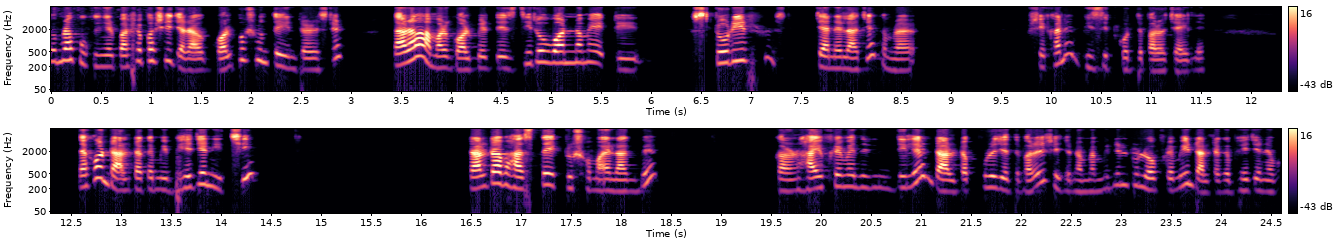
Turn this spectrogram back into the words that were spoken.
তোমরা কুকিং এর পাশাপাশি যারা গল্প শুনতে ইন্টারেস্টেড তারা আমার গল্পের দেশ জিরো ওয়ান নামে একটি স্টোরির চ্যানেল আছে, তোমরা সেখানে ভিজিট করতে পারো চাইলে। দেখো, ডালটাকে আমি ভেজে নিচ্ছি। ডালটা ভাজতে একটু সময় লাগবে। কারণ হাই ফ্লেমে দিলে ডালটা পুড়ে যেতে পারে সেই জন্য আমরা মিডিল টু লো ফ্লেমেই ডালটাকে ভেজে নেব।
